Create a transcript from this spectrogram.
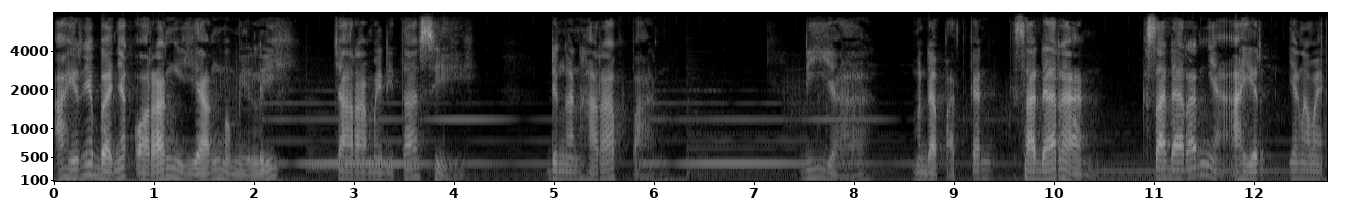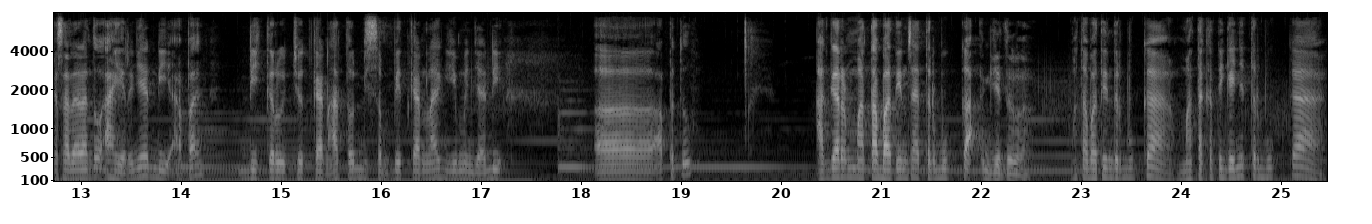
Akhirnya banyak orang yang memilih cara meditasi dengan harapan dia mendapatkan kesadaran. Kesadarannya akhir yang namanya kesadaran tuh akhirnya di apa? dikerucutkan atau disempitkan lagi menjadi uh, apa tuh agar mata batin saya terbuka gitu loh. Mata batin terbuka mata ketiganya terbuka.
